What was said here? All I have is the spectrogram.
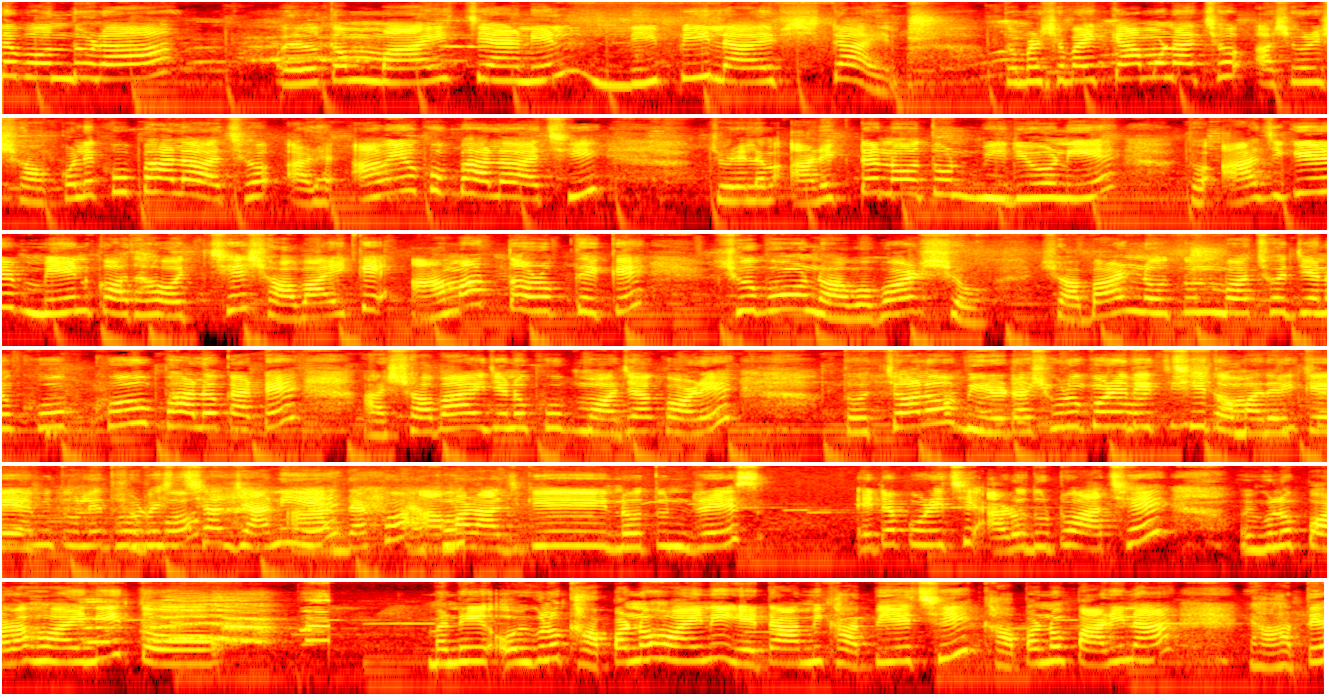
Hello বন্ধুরা welcome my channel Lipi lifestyle তোমরা সবাই কেমন আছো? আশা করি সকলে খুব ভালো আছো, আর আমিও খুব ভালো আছি। চলে এলাম আরেকটা নতুন ভিডিও নিয়ে। তো আজকের মেন কথা হচ্ছে সবাইকে আমার তরফ থেকে শুভ নববর্ষ। সবার নতুন বছর যেন খুব খুব ভালো কাটে আর সবাই যেন খুব মজা করে। তো চলো ভিডিওটা শুরু করে দিচ্ছি তোমাদেরকে আমি তুলে শুভেচ্ছা জানিয়ে। দেখো আমার আজকে নতুন ড্রেস এটা পরেছি আরও দুটো আছে ওইগুলো পরা হয়নি তো মানে ওইগুলো খাপানো হয়নি এটা আমি খাপিয়েছি খাপানো পারি না হাতে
